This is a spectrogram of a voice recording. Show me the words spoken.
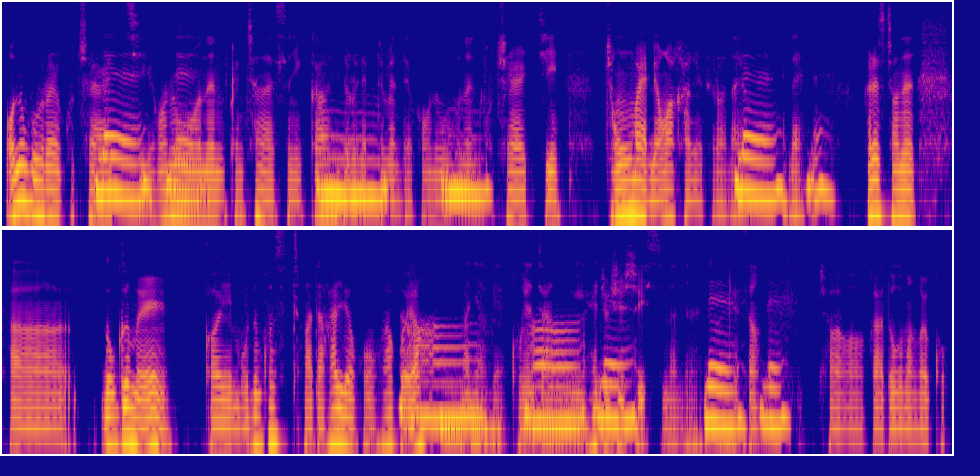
어느 부분을 고쳐야 할지 어느 부분은 괜찮았으니까 음. 이 노래 냅두면 되고 어느 부분은 음. 고쳐야 할지 정말 명확하게 드러나요. 네. 그래서 저는 어, 녹음을 거의 모든 콘서트마다 하려고 하고요. 아. 만약에 공연장이 아. 해주실 네. 수 있으면은 네. 그렇게 해서 네. 저가 녹음한 걸 꼭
